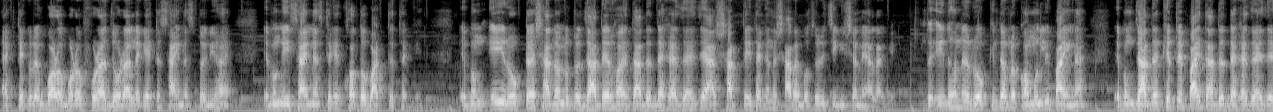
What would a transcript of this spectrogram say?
একটা করে বড় বড় ফোড়া জোড়া লেগে একটা সাইনাস তৈরি হয় এবং এই সাইনাস থেকে ক্ষত বাড়তে থাকে। এবং এই রোগটা সাধারণত যাদের হয়, তাদের দেখা যায় যে আর সারতেই থাকে না, সারা বছরই চিকিৎসা নেওয়া লাগে। তো এই ধরনের রোগ কিন্তু আমরা কমনলি পাই না। এবং যাদের ক্ষেত্রে পাই, তাদের দেখা যায় যে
